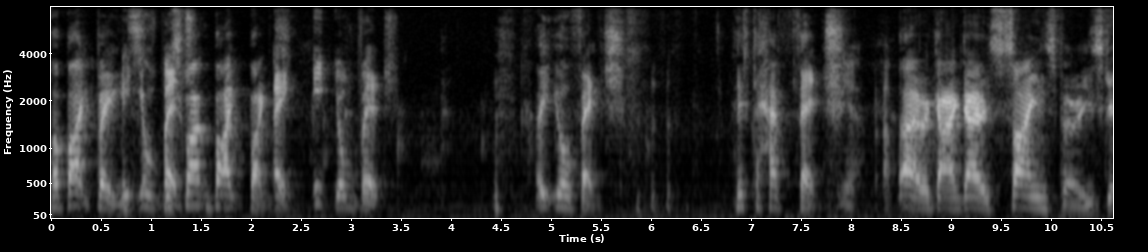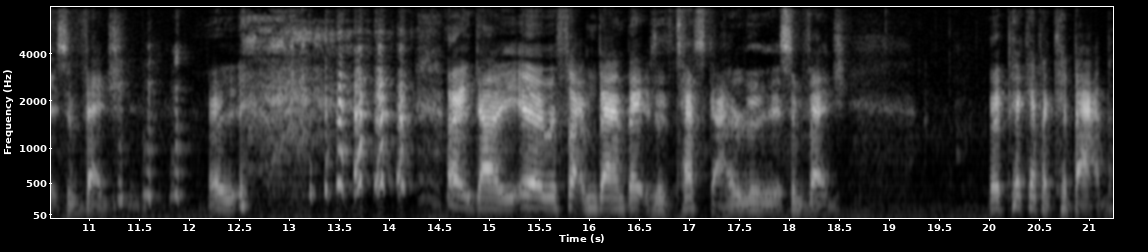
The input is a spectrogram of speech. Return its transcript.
or baked beans. Eat your You veg. smoke baked beans. Hey, eat your veg. Eat your veg. you have to have veg. Yeah. Oh, we're going to go to Sainsbury's, get some veg. hey. there you go. Yeah, we're flattening down bits at Tesco, get some veg. We pick up a kebab.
